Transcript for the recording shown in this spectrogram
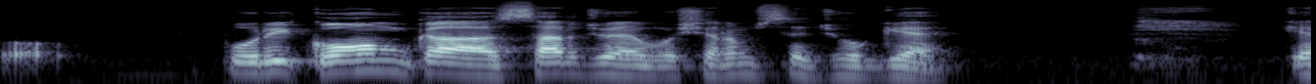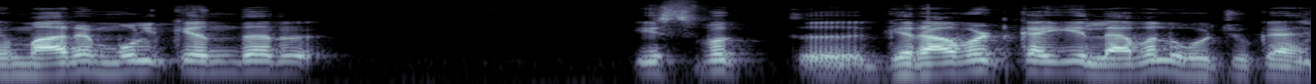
تو پوری قوم کا سر جو ہے وہ شرم سے جھک گیا ہے کہ ہمارے ملک کے اندر اس وقت گراوٹ کا یہ لیول ہو چکا ہے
